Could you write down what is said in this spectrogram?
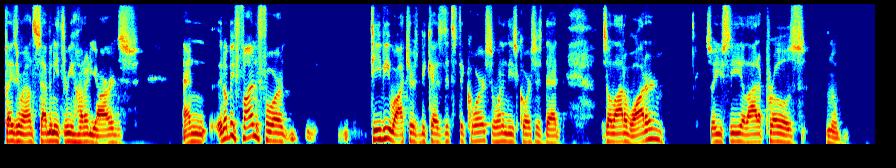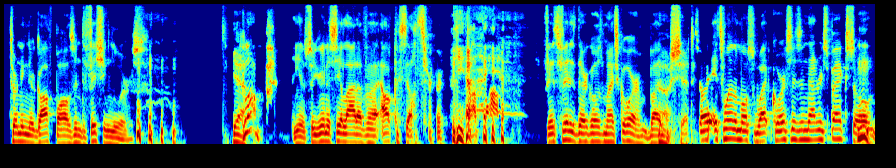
Plays around 7,300 yards. And it'll be fun for TV watchers because it's the course, one of these courses that there's a lot of water. So you see a lot of pros, you know, turning their golf balls into fishing lures. Yeah. Plop. You know, so you're going to see a lot of uh, Alka Seltzer. Yeah. fizz fizz, there goes my score. But oh shit. so it's one of the most wet courses in that respect. So Hmm.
